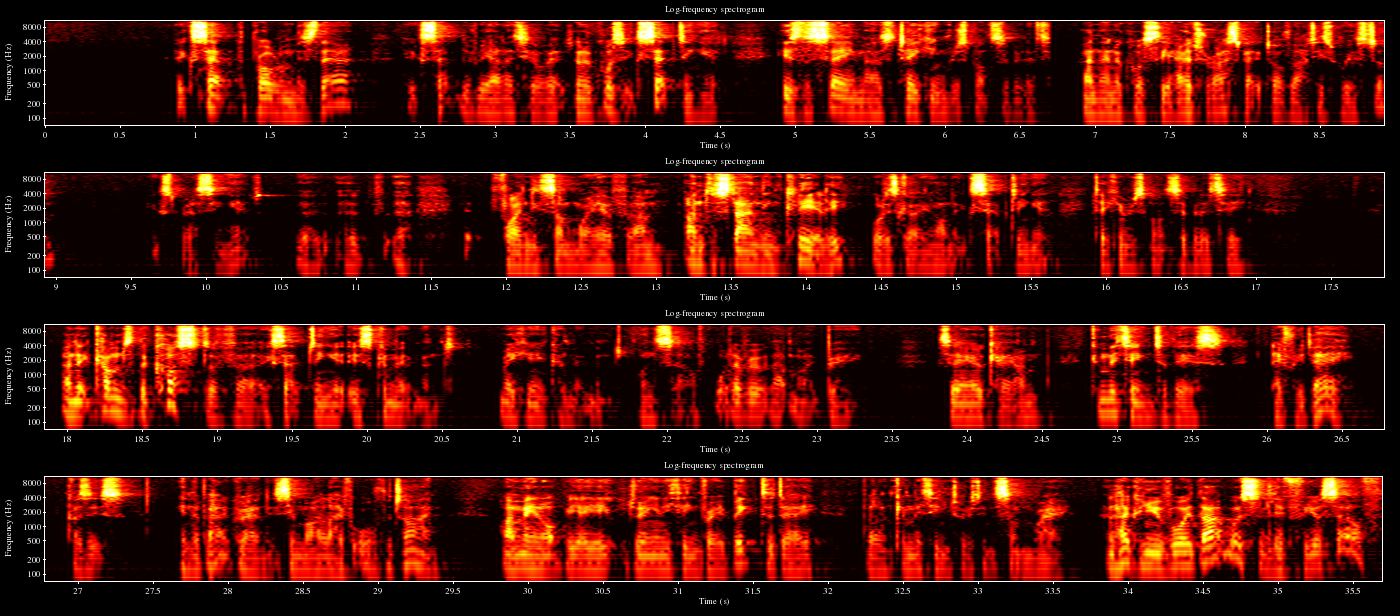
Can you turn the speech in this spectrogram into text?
Accept the problem is there, accept the reality of it. And of course, accepting it is the same as taking responsibility. And then, of course, the outer aspect of that is wisdom expressing it, uh, uh, uh, finding some way of um, understanding clearly what is going on, accepting it, taking responsibility. And it comes, the cost of uh, accepting it is commitment, making a commitment oneself, whatever that might be. Saying, okay, I'm committing to this every day because it's in the background, it's in my life all the time. I may not be doing anything very big today, but I'm committing to it in some way. And how can you avoid that? Was to live for yourself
